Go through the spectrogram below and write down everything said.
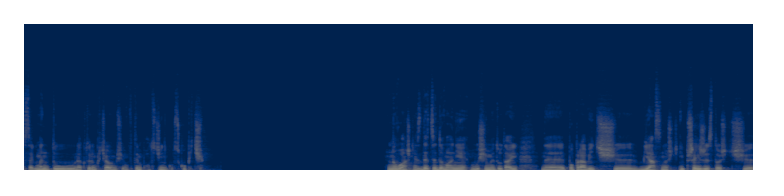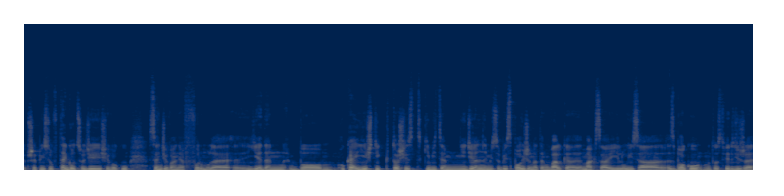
segmentu, na którym chciałem się w tym odcinku skupić. No właśnie, zdecydowanie musimy tutaj e, poprawić e, jasność i przejrzystość e, przepisów tego, co dzieje się wokół sędziowania w Formule 1, bo okej, okay, jeśli ktoś jest kibicem niedzielnym i sobie spojrzy na tę walkę Maxa i Luisa z boku, no to stwierdzi, że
